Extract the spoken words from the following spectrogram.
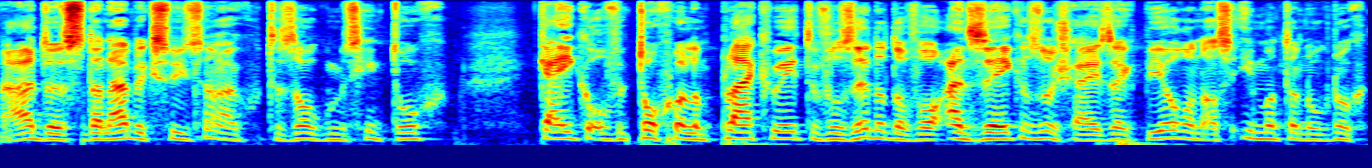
Ja, dus dan heb ik zoiets, nou goed, dan zou ik misschien toch kijken of ik toch wel een plek weet te verzinnen daarvoor. En zeker zoals jij zegt, Bjorn, als iemand dan ook nog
